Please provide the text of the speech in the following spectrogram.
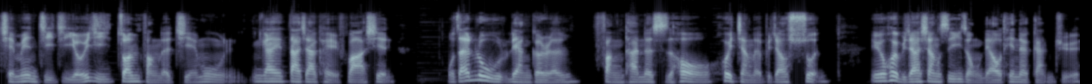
前面几集有一集专访的节目，应该大家可以发现。我在录两个人访谈的时候，会讲的比较顺，因为会比较像是一种聊天的感觉。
